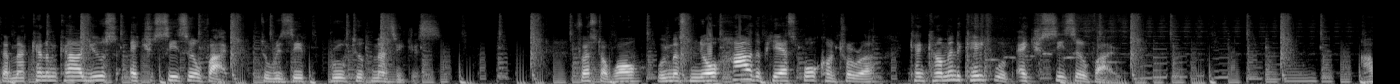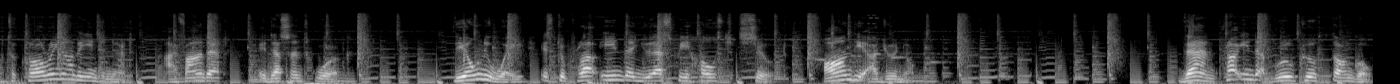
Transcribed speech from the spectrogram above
the Mecanum car used HC05 to receive Bluetooth messages. First of all, we must know how the PS4 controller can communicate with HC05. After crawling on the internet, I found that it doesn't work. The only way is to plug in the USB host shield on the Arduino. Then plug in the Bluetooth dongle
